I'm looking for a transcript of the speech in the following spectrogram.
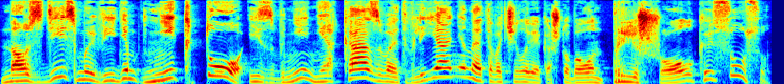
Но здесь мы видим, никто извне не оказывает влияния на этого человека, чтобы он пришел к Иисусу.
